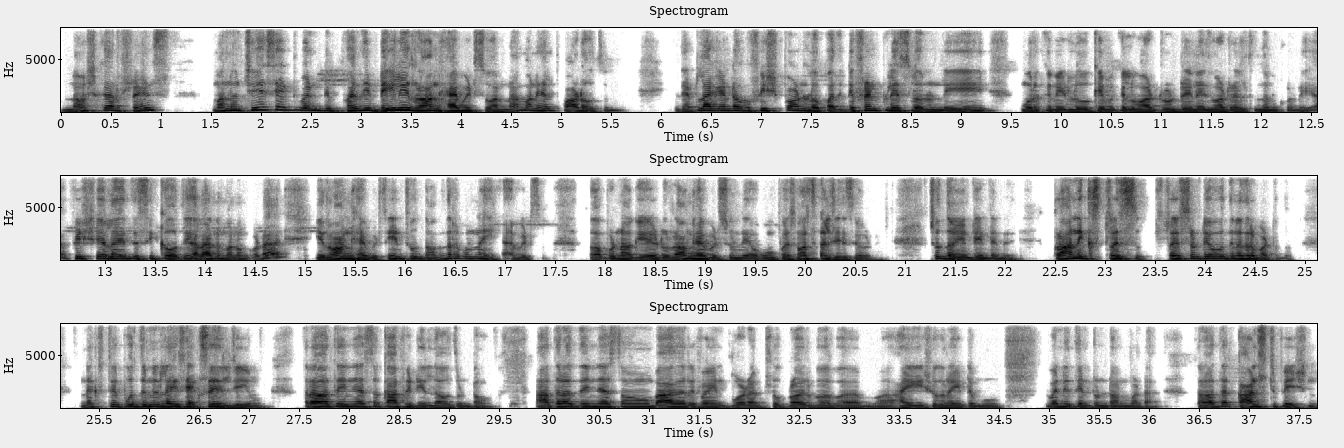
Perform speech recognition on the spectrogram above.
Namaskar friends. మనం చేసేటువంటి పది డైలీ రాంగ్ హ్యాబిట్స్ వలన మన హెల్త్ పాడవుతుంది. ఇది ఎట్లాగంటే ఒక ఫిష్ పాండ్లో పది డిఫరెంట్ ప్లేస్లో నుండి మురికి నీళ్ళు కెమికల్ వాటర్ డ్రైనేజ్ వాటర్ వెళ్తుంది అనుకోండి ఆ ఫిష్ ఎలా అయితే సిక్ అవుతాయో అలానే మనం కూడా ఈ రాంగ్ హ్యాబిట్స్ ఏం చూద్దాం? అందరికి ఉన్న ఈ హ్యాబిట్స్. అప్పుడు నాకు ఏడు రాంగ్ హ్యాబిట్స్ ఉండే ఒక ముప్పై సంవత్సరాలు చేసేవాడు చూద్దాం ఏంటి ఏంటంటే క్రానిక్ స్ట్రెస్ స్ట్రెస్ ఉంటే ఏమవుతుంది నిద్ర పట్టదు. నెక్స్ట్ పొద్దున్న లైఫ్ ఎక్సర్సైజ్ చేయము. తర్వాత ఏం చేస్తాం? కాఫీ టీలు తాగుతుంటాం. ఆ తర్వాత ఏం చేస్తాం? బాగా refined products high sugar item ఇవన్నీ తింటుంటాం అనమాట తర్వాత కాన్స్టిపేషన్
